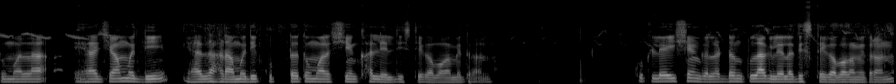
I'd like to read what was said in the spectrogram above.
तुम्हाला ह्याच्यामध्ये ह्या झाडामध्ये कुठं तुम्हाला शेंग खाल्लेली दिसते का बघा मित्रांनो? कुठल्याही शेंगाला डंक लागलेला दिसते का बघा मित्रांनो?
